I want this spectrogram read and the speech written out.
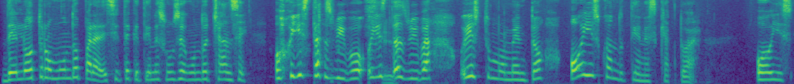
del otro mundo para decirte que tienes un segundo chance. Hoy estás vivo, hoy Sí. estás viva, hoy es tu momento, hoy es cuando tienes que actuar. Hoy es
